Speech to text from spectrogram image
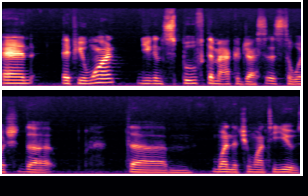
and if you want, you can spoof the MAC addresses to which the the um, one that you want to use.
